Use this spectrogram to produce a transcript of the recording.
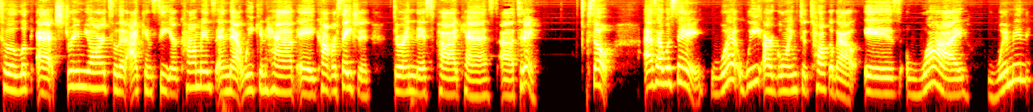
to look at StreamYard so that I can see your comments and that we can have a conversation during this podcast uh, today. So, as I was saying, what we are going to talk about is why women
